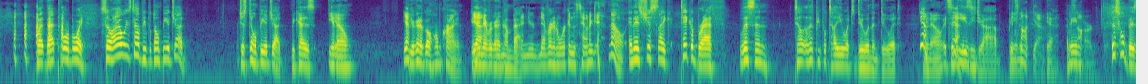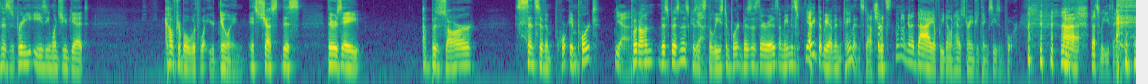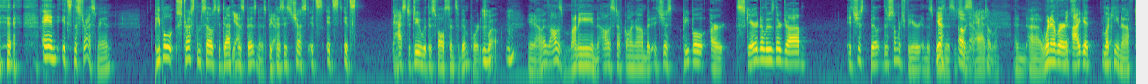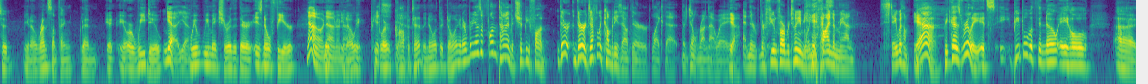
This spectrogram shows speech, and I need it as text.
but that poor boy. So I always tell people, don't be a Judd. Just don't be a Judd because you know Yeah. you're going to go home crying and you're never going to come back. And you're never going to work in this town again. no, and it's just like take a breath, listen, tell let people tell you what to do and then do it. Yeah, You know, it's an yeah. easy job. being It's a- not- yeah. Yeah. I It's mean, not hard. this whole business is pretty easy once you get comfortable with what you're doing. It's just this there's a a bizarre sense of import, import Yeah. put on this business because Yeah. it's the least important business there is. I mean, it's Yeah. great that we have entertainment and stuff, Sure. but it's we're not going to die if we don't have Stranger Things season 4. That's what you think. and it's the stress, man. people stress themselves to death Yeah. in this business because it's just it's it's it's has to do with this false sense of import Mm-hmm. as well. You know, it's all this money and all this stuff going on, but it's just people are scared to lose their job. It's just built. There's so much fear in this Yeah. business. It's Oh, just no, sad. totally. And uh, whenever I get lucky enough to, you know, run something, then it, you know, or we do, Yeah, yeah. we we make sure that there is no fear. no, no, no, no. You know, we, people It's- are yeah. competent. They know what they're doing, and everybody has a fun time. It should be fun. There, there are definitely companies out there like that that don't run that way. Yeah. and they're they're few and far between. But when Yes. you find them, man, stay with them. Yeah, because really, it's people with the no a hole uh,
